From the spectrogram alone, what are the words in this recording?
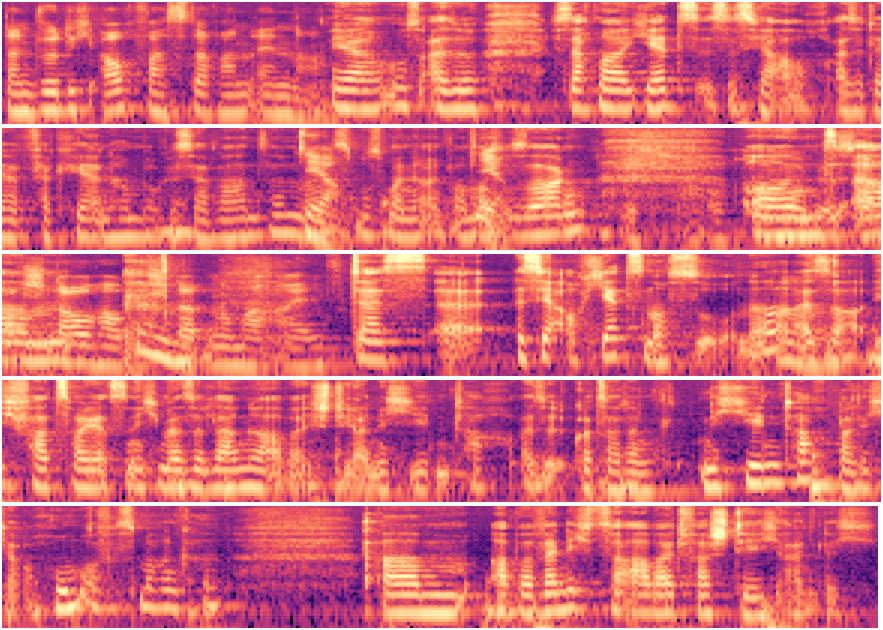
Dann würde ich auch was daran ändern. Ja, muss also, ich sag mal, jetzt ist es ja auch, also der Verkehr in Hamburg ist ja Wahnsinn, ne? Ja. das muss man ja einfach mal Ja. so sagen. Ist auch, Hamburg Und, ist ja auch ähm, Stauhauptstadt Nummer eins. Das äh, ist ja auch jetzt noch so. Ne? Also ich fahre zwar jetzt nicht mehr so lange, aber ich stehe ja nicht jeden Tag. Also Gott sei Dank nicht jeden Tag, weil ich ja auch Homeoffice machen kann. Ähm, aber wenn ich zur Arbeit fahre, stehe ich eigentlich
